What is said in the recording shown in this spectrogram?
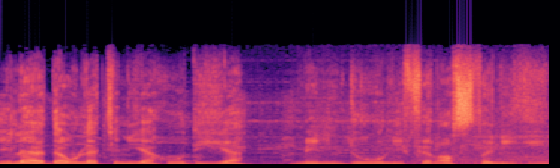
إلى دولة يهودية من دون فلسطينيين.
